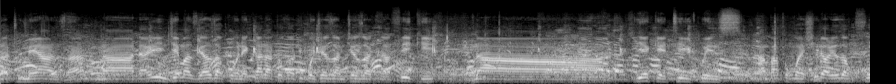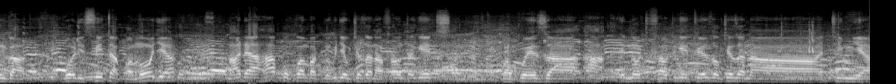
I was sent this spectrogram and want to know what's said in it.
na tumeanza, na dalili njema zilianza kuonekana toka tulipocheza mchezo wa kirafiki na JKT Queens, ambapo kwa shida waliweza kufunga goli sita kwa moja. Baada ya hapo kwamba tumekuja kucheza na Fountain Gate kwa kuweza ah, not Fountain Gate, tuweza kucheza na timu ya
